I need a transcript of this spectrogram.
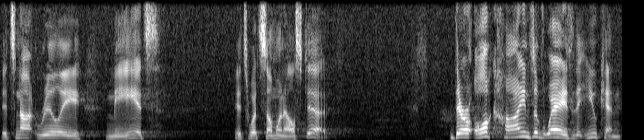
It's not really me, it's, it's what someone else did. There are all kinds of ways that you can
